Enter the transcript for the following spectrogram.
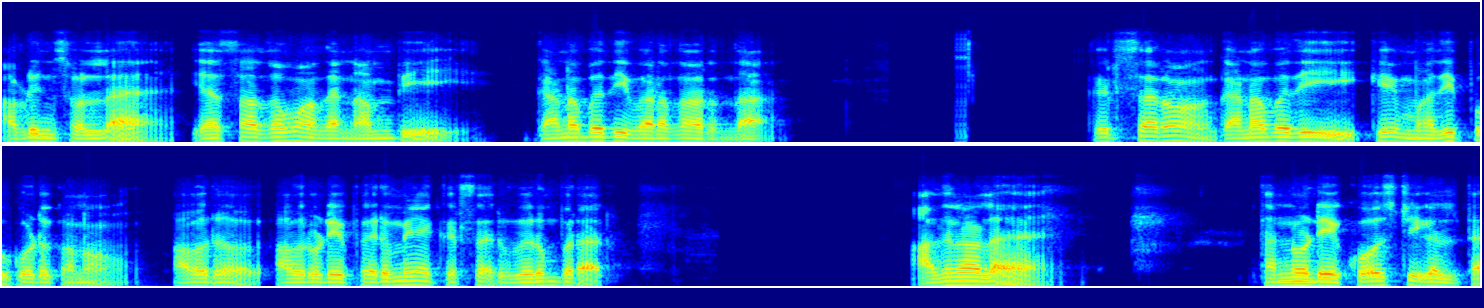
அப்படின்னு சொல்ல யசோதவும் அதை நம்பி கணபதி விரதம் இருந்தா. கிருஷ்ணரும் கணபதிக்கு மதிப்பு கொடுக்கணும். அவர் அவருடைய பெருமையை கிருஷ்ணர் விரும்புகிறார் அதனால தன்னுடைய கோஷ்டிகள்கிட்ட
